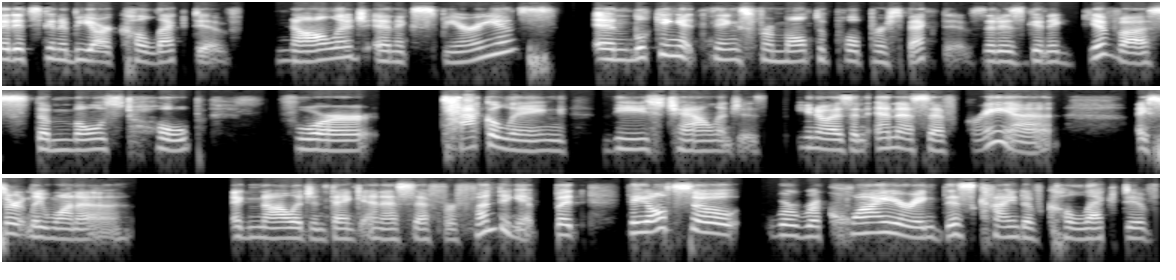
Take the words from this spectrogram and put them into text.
that it's going to be our collective knowledge and experience and looking at things from multiple perspectives that is going to give us the most hope for tackling these challenges. You know, as an NSF grant, I certainly want to acknowledge and thank NSF for funding it, but they also we're requiring this kind of collective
